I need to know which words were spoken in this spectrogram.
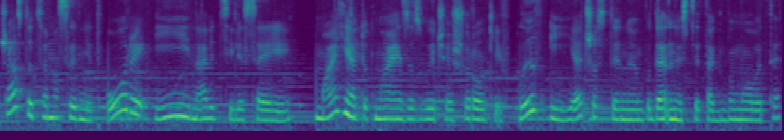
Часто це масивні твори і навіть цілі серії. Магія тут має зазвичай широкий вплив і є частиною буденності, так би мовити.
